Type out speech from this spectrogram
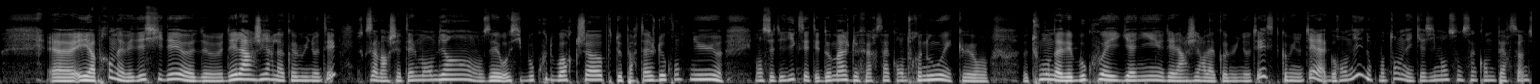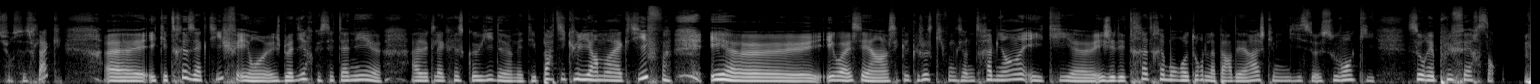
Euh, et après, on avait décidé euh, d'élargir la communauté parce que ça marchait tellement bien. On faisait aussi beaucoup de workshops, de partage de contenu. on s'était dit que c'était dommage de faire ça contre nous et que euh, tout le monde avait beaucoup à y gagner d'élargir la communauté. Cette communauté, a grandi. Donc maintenant, on est quasiment 150 personnes sur ce Slack et qui est très actif. Et je dois dire que cette année, avec la crise Covid, on était particulièrement actif. Et, ouais, c'est quelque chose qui fonctionne très bien et qui et j'ai des très très bons retours de la part des RH qui me disent souvent qu'ils sauraient plus faire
